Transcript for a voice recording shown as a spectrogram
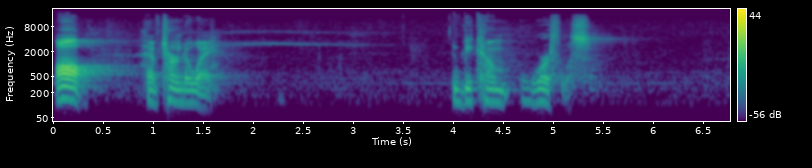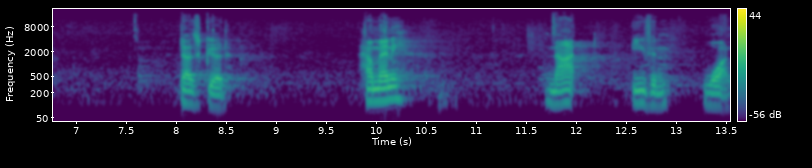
All have turned away and become worthless. Does good. How many? Not even one.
